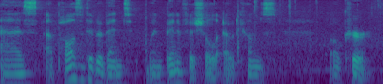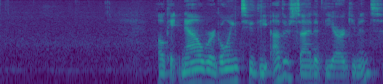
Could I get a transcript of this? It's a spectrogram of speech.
as a positive event when beneficial outcomes occur. Okay, now we're going to the other side of the argument,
